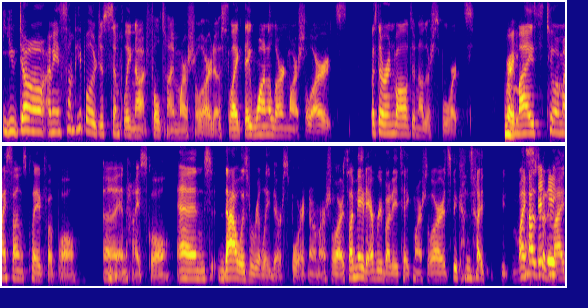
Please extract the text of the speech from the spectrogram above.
you don't, I mean, some people are just simply not full time martial artists. Like they want to learn martial arts, but they're involved in other sports. right. My two of my sons played football uh, mm-hmm. in high school, and that was really their sport in our martial arts. I made everybody take martial arts because I, my husband and I,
